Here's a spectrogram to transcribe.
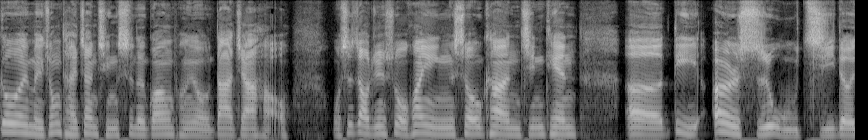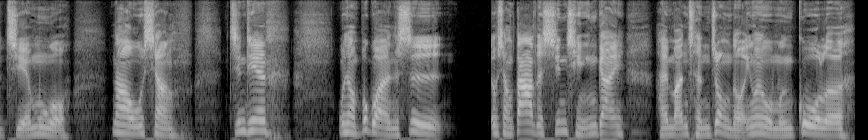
各位美中台战情室的观众朋友，大家好，我是赵君硕，欢迎收看今天呃第二十五集的节目哦。那我想今天，我想不管是，我想大家的心情应该还蛮沉重的，因为我们过了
